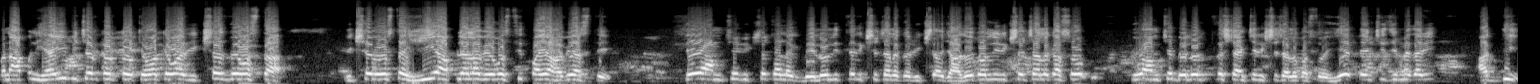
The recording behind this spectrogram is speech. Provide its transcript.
पण आपण ह्याही विचार करतो केव्हा केव्हा रिक्षा व्यवस्था रिक्षा व्यवस्था ही आपल्याला व्यवस्थित पाहिजे हवी असते. ते आमचे रिक्षाचालक बेलोलीतले रिक्षाचालक रिक्षा जाधवटोली रिक्षा असो किंवा आमचे बेलोलीतले स्टँडचे रिक्षाचालक असतो हे त्यांची जिम्मेदारी अगदी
